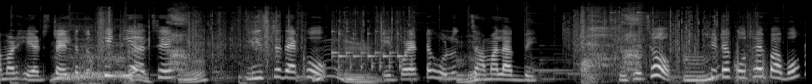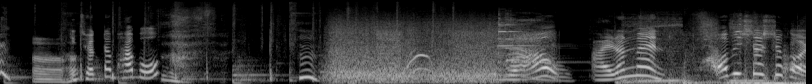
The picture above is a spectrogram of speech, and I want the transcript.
আমার হেয়ার স্টাইলটা তো ঠিকই আছে। লিস্টে দেখো এরপর একটা হলুদ জামা লাগবে। বুঝেছ? সেটা কোথায় পাবো? কিছু একটা ভাবো। ওয়াও আয়রন ম্যান অবিশ্বাস্যকর।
